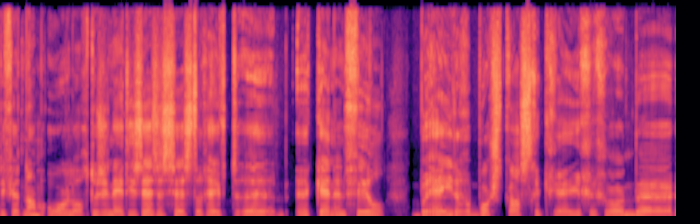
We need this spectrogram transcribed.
de Vietnamoorlog. Dus in 1966 heeft uh, Ken een veel bredere borstkast gekregen. Gewoon de,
